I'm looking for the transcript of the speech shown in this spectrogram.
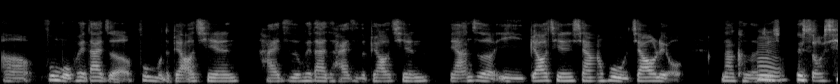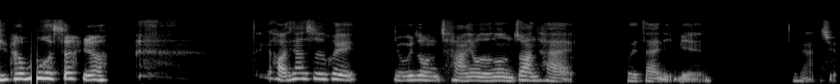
呃，父母会带着父母的标签，孩子会带着孩子的标签，两者以标签相互交流，那可能就是最熟悉的 陌生人。这个好像是会。有一种常有的那种状态会在里面的感觉。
